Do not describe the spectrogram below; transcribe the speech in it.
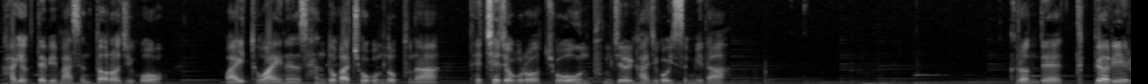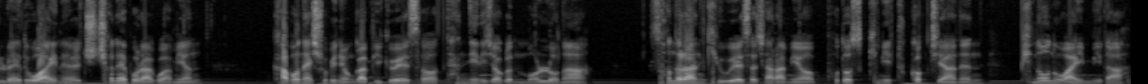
가격 대비 맛은 떨어지고 화이트 와인은 산도가 조금 높으나 대체적으로 좋은 품질을 가지고 있습니다. 그런데 특별히 레드 와인을 추천해 보라고 하면 카보네 쇼비뇽과 비교해서 탄닌이 적은 멀로나 서늘한 기후에서 자라며 포도 스킨이 두껍지 않은 피노누아입니다.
